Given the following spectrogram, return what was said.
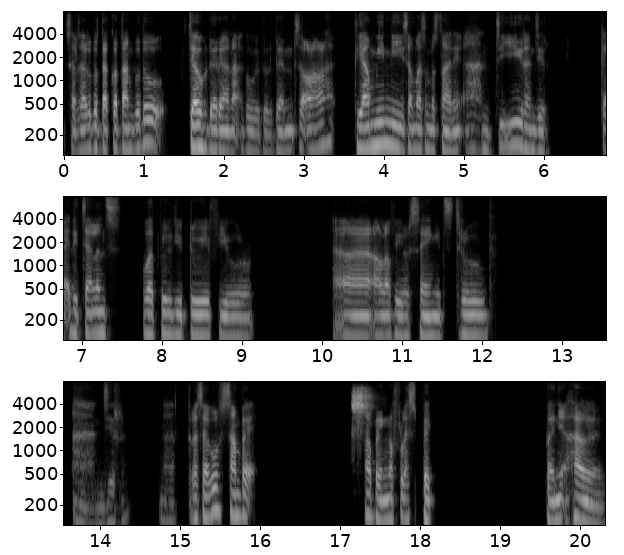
Salah satu ketakutanku tuh jauh dari anakku gitu dan seolah-olah diamini sama semesta nih, anjir anjir. Kayak di-challenge, "What will you do if your eee, all of your saying it's true?" Anjir. Nah, terus aku sampai apa ya, nge-flashback banyak hal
